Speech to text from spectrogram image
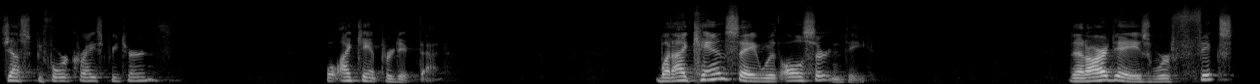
just before Christ returns? Well, I can't predict that. But I can say with all certainty that our days were fixed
